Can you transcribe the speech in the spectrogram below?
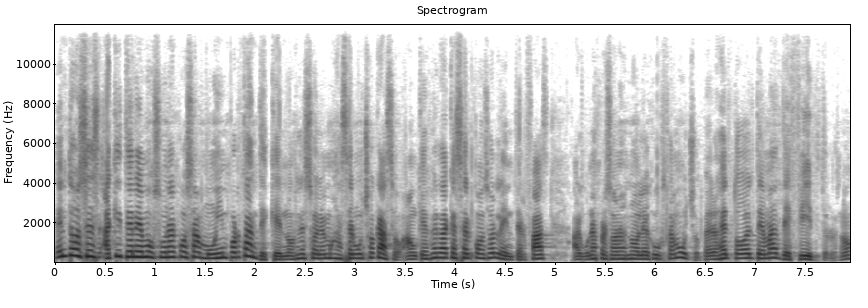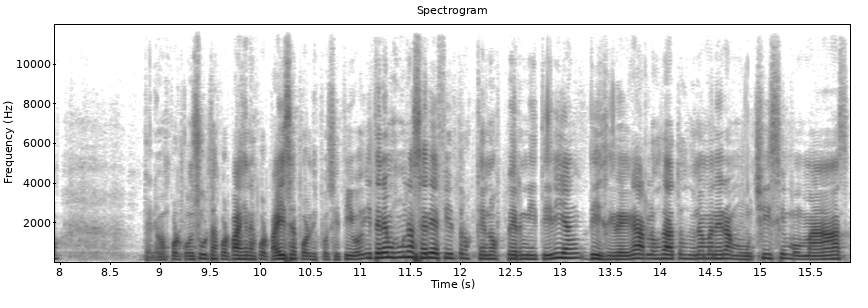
Entonces, aquí tenemos una cosa muy importante que no le solemos hacer mucho caso, aunque es verdad que ser console, la interfaz, a algunas personas no les gusta mucho, pero es todo el tema de filtros, ¿no? tenemos por consultas, por páginas, por países, por dispositivos, y tenemos una serie de filtros que nos permitirían disgregar los datos de una manera muchísimo más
